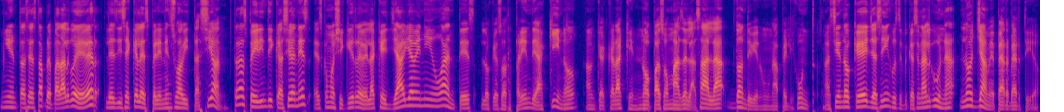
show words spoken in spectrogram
mientras esta prepara algo de beber, les dice que la esperen en su habitación. Tras pedir indicaciones, es como Shiki revela que ya había venido antes, lo que sorprende a Kino, aunque aclara que no pasó más de la sala donde vieron una peli juntos, haciendo que ella sin justificación alguna lo llame pervertido.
